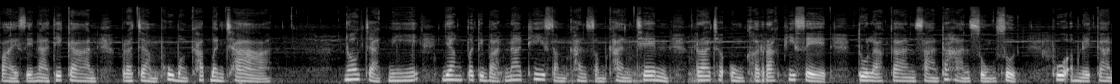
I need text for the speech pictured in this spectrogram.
ฝ่ายเสนาธิการประจำผู้บังคับบัญชา นอกจากนี้ยังปฏิบัติหน้าที่สำคัญสำคัญ เช่น ราชองครักษ์พิเศษ ตุลาการศาลทหารสูงสุด ผู้อำนวยการ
